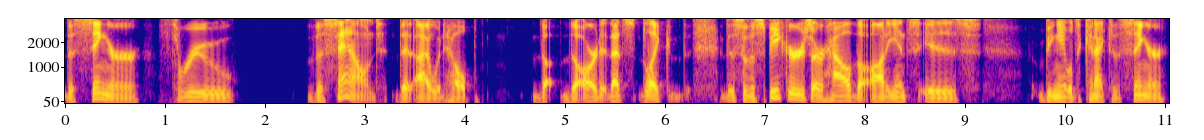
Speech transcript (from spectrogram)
the singer through the sound that I would help the the art that's like so the speakers are how the audience is being able to connect to the singer.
